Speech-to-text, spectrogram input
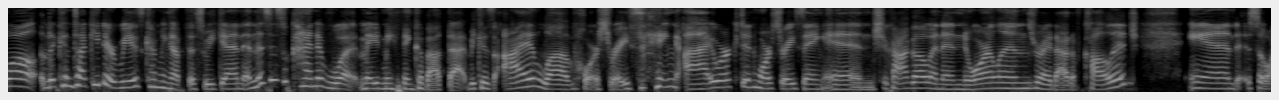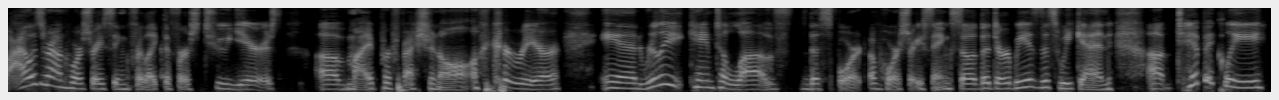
Well, the Kentucky Derby is coming up this weekend, and this is kind of what made me think about that because I love horse racing. I worked in horse racing in Chicago and in New Orleans right out of college. And so I was around horse racing for like the first two years of my professional career and really came to love the sport of horse racing. So the Derby is this weekend. Uh, typically,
